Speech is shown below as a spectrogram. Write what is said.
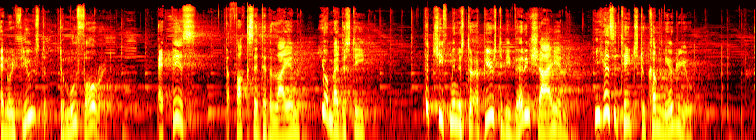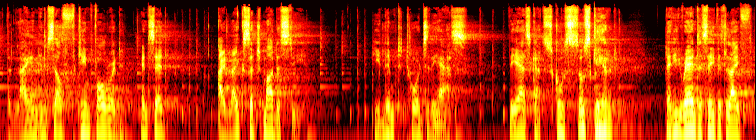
and refused to move forward. At this, the fox said to the lion, Your Majesty, the chief minister appears to be very shy and he hesitates to come near you. The lion himself came forward and said, I like such modesty. He limped towards the ass. The ass got so, so scared that he ran to save his life.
